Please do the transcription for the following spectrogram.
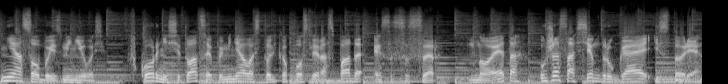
не особо изменилось. В корне ситуация поменялась только после распада СССР. Но это уже совсем другая история.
